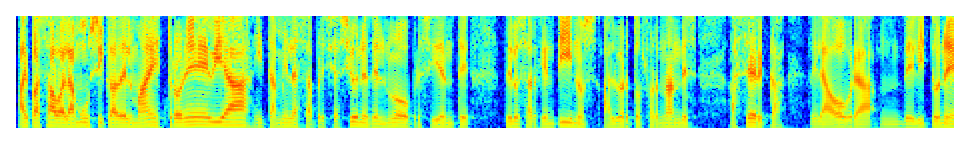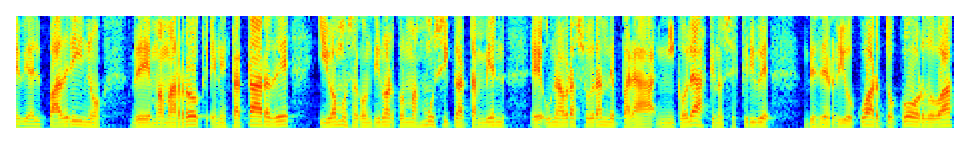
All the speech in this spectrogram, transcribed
Ahí pasaba la música del maestro Nevia y también las apreciaciones del nuevo presidente de los argentinos, Alberto Fernández, acerca de la obra de Lito Nevia, el padrino de Mamá Rock en esta tarde. Y vamos a continuar con más música. También eh, un abrazo grande para Nicolás, que nos escribe desde Río Cuarto, Córdoba.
